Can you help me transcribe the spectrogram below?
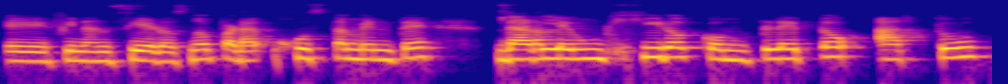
eh, financieros, ¿no? Para justamente darle un giro completo a tu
